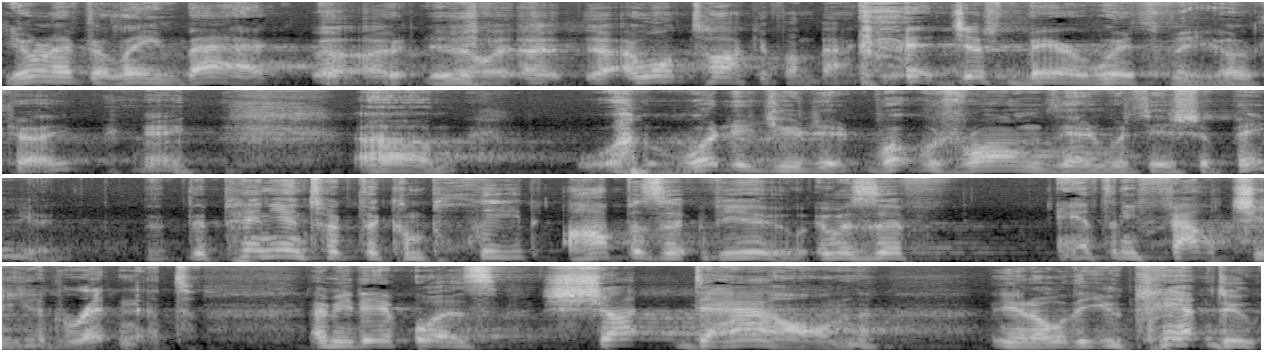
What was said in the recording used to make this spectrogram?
you don't have to lean back. Uh, no, I, I, won't talk if I'm back. Just bear with me, okay? um, what did you do? What was wrong then with this opinion? The opinion took the complete opposite view. It was as if Anthony Fauci had written it. I mean, it was shut down, you know, that you can't do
